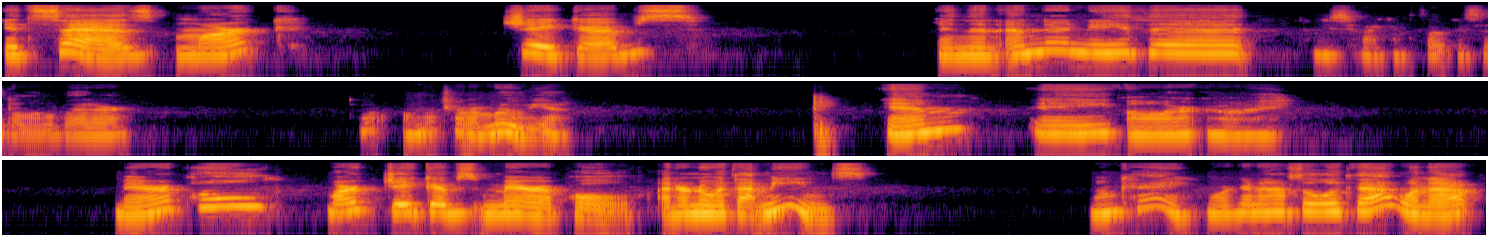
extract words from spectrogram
It says Marc Jacobs. And then underneath it, let me see if I can focus it a little better. Oh, I'm not trying to move you. M A R I. Maripol? Marc Jacobs Maripol. I don't know what that means. Okay, we're going to have to look that one up.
